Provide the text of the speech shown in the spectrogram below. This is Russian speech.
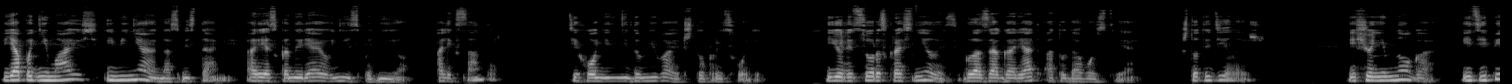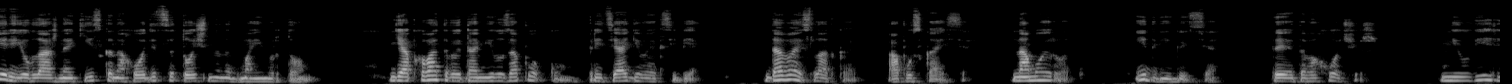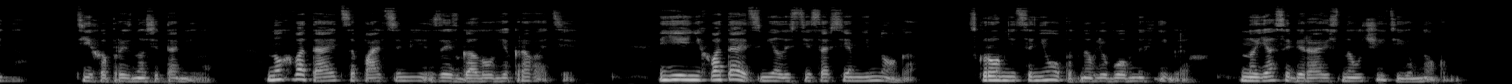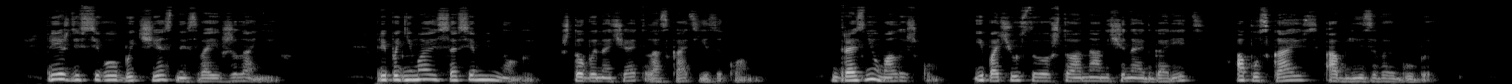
Я поднимаюсь и меняю нас местами, а резко ныряю вниз под нее. Александр? Тихоня недоумевает, что происходит. Ее лицо раскраснелось, глаза горят от удовольствия. Что ты делаешь? Еще немного, и теперь ее влажная киска находится точно над моим ртом. Я обхватываю Тамилу за попку, притягивая к себе. Давай, сладкая, опускайся. На мой рот и двигайся. Ты этого хочешь? Не уверена, тихо произносит Тамила, но хватается пальцами за изголовье кровати. Ей не хватает смелости совсем немного. Скромница неопытна в любовных играх, но я собираюсь научить ее многому. Прежде всего, быть честной в своих желаниях. Приподнимаюсь совсем немного, чтобы начать ласкать языком. Дразню малышку, и, почувствовав, что она начинает гореть, опускаюсь, облизывая губы.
